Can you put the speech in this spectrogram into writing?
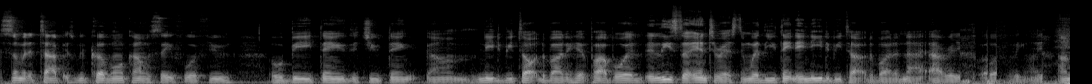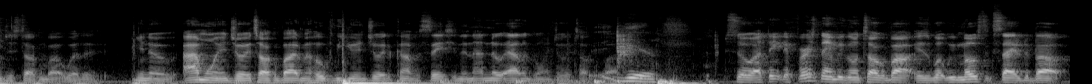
some of the topics we cover on Conversate for a Few will be things that you think um, need to be talked about in hip hop, or at least are interesting. Whether you think they need to be talked about or not, I really, I'm just talking about whether you know I'm gonna enjoy talking about them, and hopefully you enjoy the conversation, and I know Alan gonna enjoy talking about. Yeah. So I think the first thing we're gonna talk about is what we're most excited about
